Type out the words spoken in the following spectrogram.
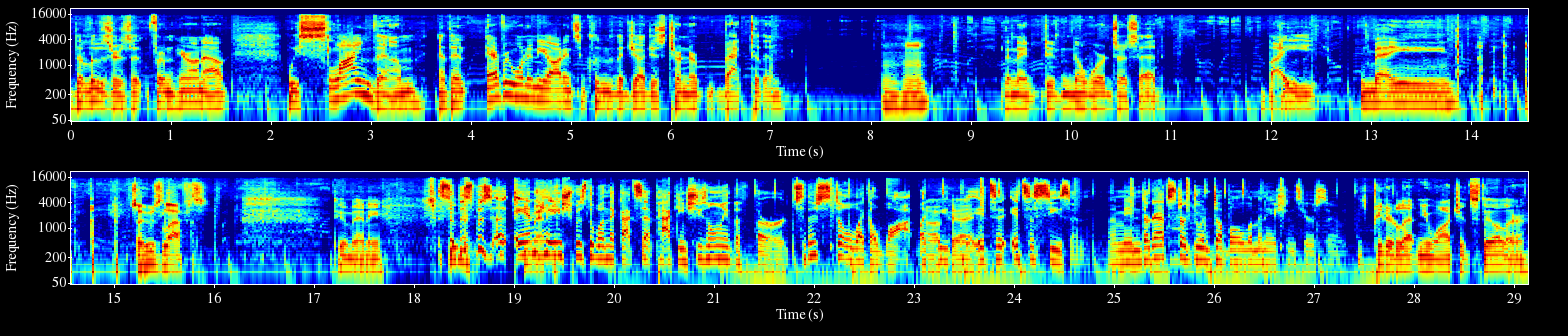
The losers from here on out, we slime them, and then everyone in the audience, including the judges, turn their back to them. Mm-hmm. Then they did. No words are said. Bye. Bye. so who's left? Too many. So this was uh, Anne many. Heche was the one that got sent packing. She's only the third, so there's still like a lot. Like we, it's a it's a season. I mean, they're gonna have to start doing double eliminations here soon. Is Peter letting you watch it still, or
